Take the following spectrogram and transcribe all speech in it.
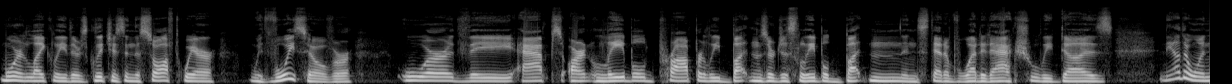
more likely, there's glitches in the software with voiceover, or the apps aren't labeled properly. Buttons are just labeled button instead of what it actually does. And the other one,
